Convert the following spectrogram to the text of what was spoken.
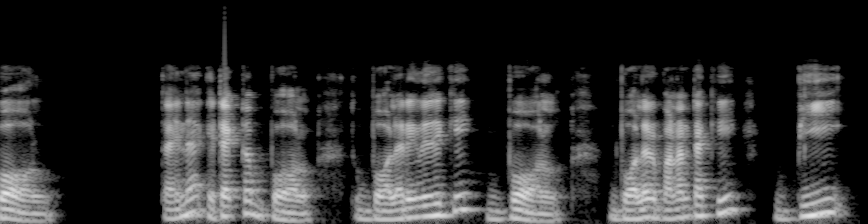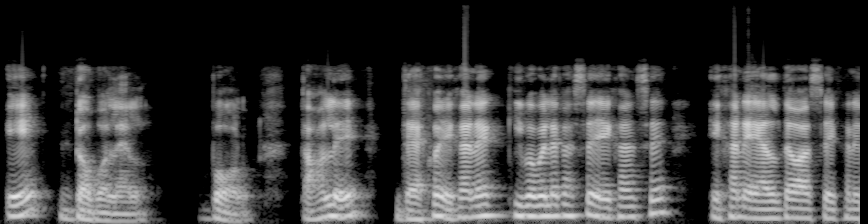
বল, তাই না? এটা একটা বল। তো বলের ইংরেজি কি? বল। বলের বানানটা কি? B A double L ball. তাহলে দেখো এখানে কীভাবে লেখা আছে? এখানে এখানে এল দেওয়া আছে, এখানে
